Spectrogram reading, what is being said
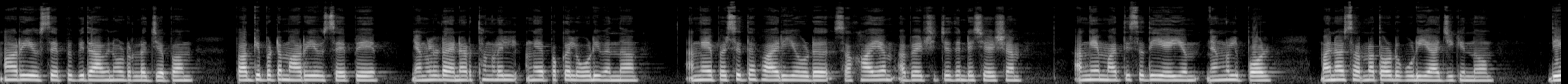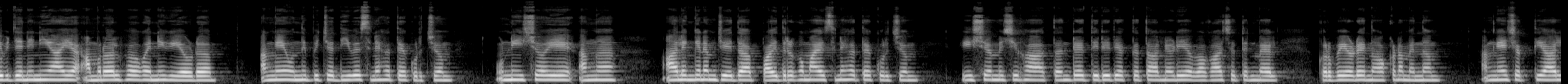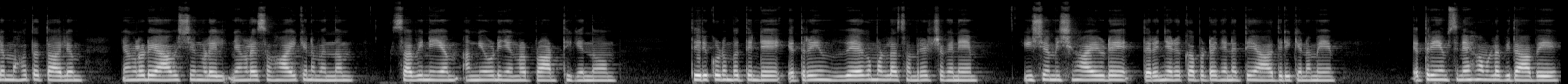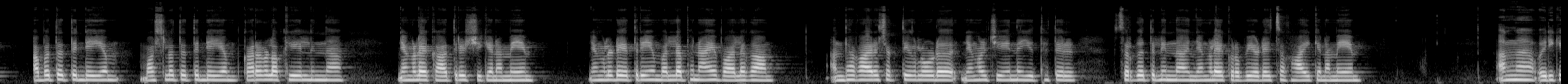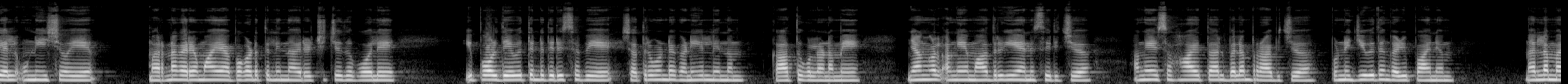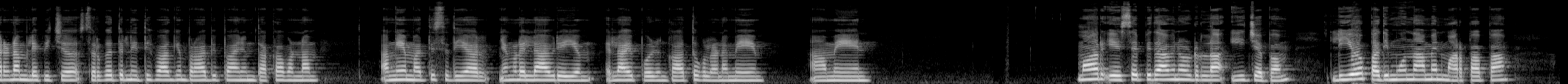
മാറിയ യുസേപ്പ് പിതാവിനോടുള്ള ജപം. ഭാഗ്യപ്പെട്ട മാറിയ യുസേപ്പെ ഞങ്ങളുടെ അനർത്ഥങ്ങളിൽ അങ്ങേപ്പക്കൽ ഓടിവന്ന് അങ്ങേ പരിശുദ്ധ ഭാര്യയോട് സഹായം അപേക്ഷിച്ചതിന്റെ ശേഷം അങ്ങേ മധ്യസ്ഥതയെയും ഞങ്ങളിപ്പോൾ മനോസ്വർണത്തോടുകൂടി യാചിക്കുന്നു. ദേവജനനിയായ അമരോത്ഭവ കന്യകയോട് അങ്ങേ ഒന്നിപ്പിച്ച ദീപസ്നേഹത്തെക്കുറിച്ചും ഉണ്ണീശോയെ അങ്ങ് ആലിംഗനം ചെയ്ത പൈതൃകമായ സ്നേഹത്തെക്കുറിച്ചും ഈശോ മിശിഹ തന്റെ തിരുരക്തത്താൽ നേടിയ അവകാശത്തിന്മേൽ കൃപയോടെ നോക്കണമെന്നും അങ്ങേ ശക്തിയാലും മഹത്വത്താലും ഞങ്ങളുടെ ആവശ്യങ്ങളിൽ ഞങ്ങളെ സഹായിക്കണമെന്നും സവിനയം അങ്ങയോട് ഞങ്ങൾ പ്രാർത്ഥിക്കുന്നു. തിരുക്കുടുംബത്തിന്റെ എത്രയും വിവേകമുള്ള സംരക്ഷകനെ ഈശോ മിശിഹായുടെ തിരഞ്ഞെടുക്കപ്പെട്ട ജനത്തെ ആദരിക്കണമേ. എത്രയും സ്നേഹമുള്ള പിതാവേ അബദ്ധത്തിന്റെയും വഷളത്വത്തിന്റെയും കറകളൊക്കെയിൽ നിന്ന് ഞങ്ങളെ കാത്തുരക്ഷിക്കണമേ. ഞങ്ങളുടെ എത്രയും വല്ലഭനായ പാലക അന്ധകാര ശക്തികളോട് ഞങ്ങൾ ചെയ്യുന്ന യുദ്ധത്തിൽ സ്വർഗത്തിൽ നിന്ന് ഞങ്ങളെ കൃപയോടെ സഹായിക്കണമേ. അങ്ങ് ഒരിക്കൽ ഉണ്ണീശോയെ മരണകരമായ അപകടത്തിൽ നിന്ന് രക്ഷിച്ചതുപോലെ ഇപ്പോൾ ദൈവത്തിന്റെ തിരുസഭയെ ശത്രുവിന്റെ കണിയിൽ നിന്നും കാത്തുകൊള്ളണമേ. ഞങ്ങൾ അങ്ങേ മാതൃകയെ അനുസരിച്ച് അങ്ങേ സഹായത്താൽ ബലം പ്രാപിച്ച് പുണ്യജീവിതം കഴിപ്പാനും നല്ല മരണം ലഭിച്ച് സ്വർഗത്തിൽ നിത്യഭാഗ്യം പ്രാപിപ്പാനും തക്കവണ്ണം അങ്ങേ മധ്യസ്ഥിതിയാൽ ഞങ്ങളെല്ലാവരെയും എല്ലായ്പ്പോഴും കാത്തുകൊള്ളണമേ. ആമേൻ. മാർ യേസപിതാവിനോടുള്ള ഈ ജപം ലിയോ പതിമൂന്നാമൻ മാർപ്പാപ്പ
